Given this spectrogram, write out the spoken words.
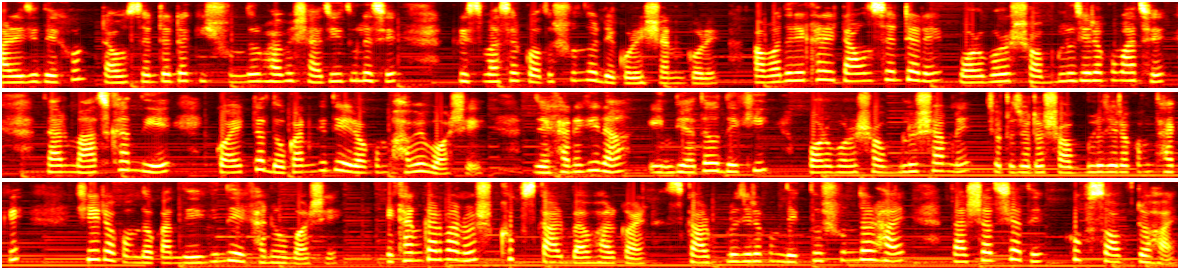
আর এই যে দেখুন টাউন সেন্টারটা কি সুন্দরভাবে সাজিয়ে তুলেছে ক্রিসমাসের কত সুন্দর ডেকোরেশন করে। আমাদের এখানে টাউন সেন্টারে বড় বড় শপগুলো যেরকম আছে, তার মাঝখান দিয়ে কয়েকটা দোকান কিন্তু এরকমভাবে বসে, যেখানে কিনা ইন্ডিয়াতেও দেখি বড় বড় শপগুলোর সামনে ছোট ছোট শপগুলো যেরকম থাকে সেই রকম দোকান দিয়ে কিন্তু এখানেও বসে। এখানকার মানুষ খুব স্কার্ফ ব্যবহার করেন। স্কার্ফগুলো যেরকম দেখতেও সুন্দর হয়, তার সাথে সাথে খুব সফটও হয়।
